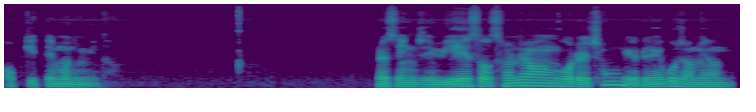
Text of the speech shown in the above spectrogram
없기 때문입니다. 그래서 이제 위에서 설명한 거를 정리를 해보자면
